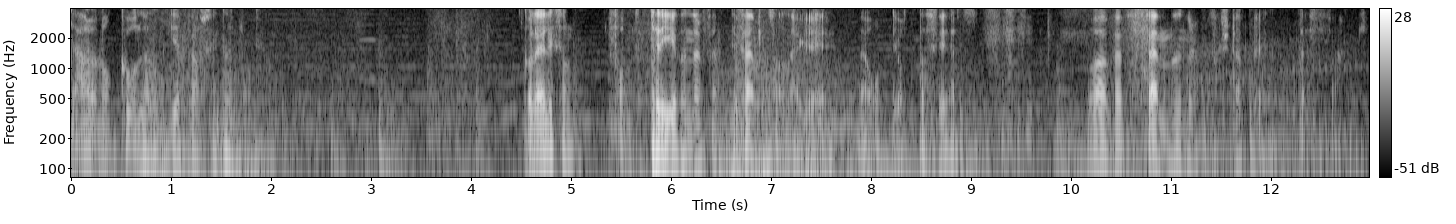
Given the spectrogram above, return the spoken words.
Jävlar, de coola GP av sin ult. Kolla, jag har liksom fått 355 sådana här grejer med 88 CS. Och över 500 på första upgraden. The fuck.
